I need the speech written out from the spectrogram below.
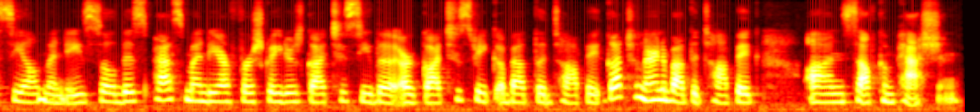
SEL Mondays. So this past Monday, our first graders got to see the or got to speak about the topic, got to learn about the topic on self compassion,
